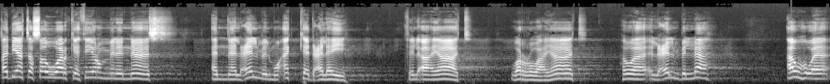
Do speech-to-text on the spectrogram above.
قد يتصور كثير من الناس أن العلم المؤكد عليه في الآيات والروايات هو العلم بالله أو هو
